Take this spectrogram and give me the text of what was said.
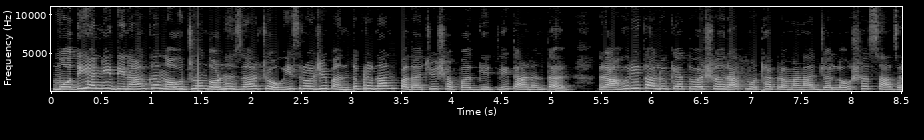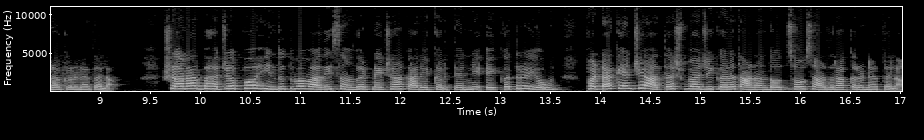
मोदी यांनी दिनांक नऊ जून दोन हजार चोवीस रोजी पंतप्रधान पदाची शपथ घेतली. त्यानंतर राहुरी तालुक्यात व शहरात मोठ्या प्रमाणात जल्लोष साजरा करण्यात आला. शहरात भाजप व हिंदुत्ववादी संघटनेच्या कार्यकर्त्यांनी एकत्र येऊन फटाक्यांची आतषबाजी करत आनंदोत्सव साजरा करण्यात आला.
